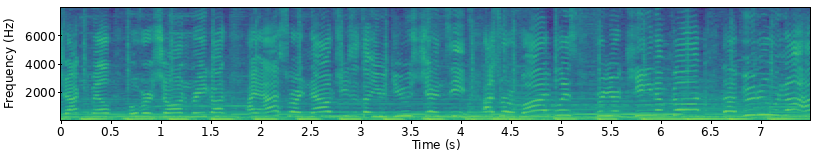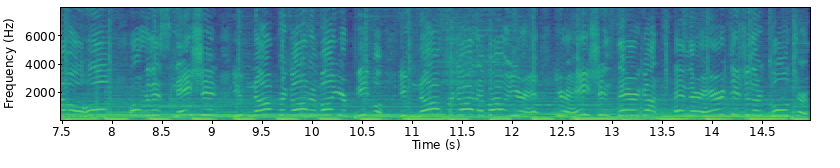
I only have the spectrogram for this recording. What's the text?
Jacmel over Jean Marie, God. I ask right now, Jesus, that you would use Gen Z as a revivalist for your kingdom, God, that voodoo would not have a hold over this nation. You've not forgotten about your people. You've not forgotten about your, your Haitians there, God, and their heritage and their culture.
